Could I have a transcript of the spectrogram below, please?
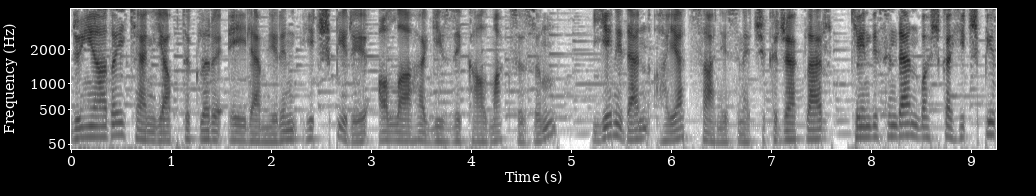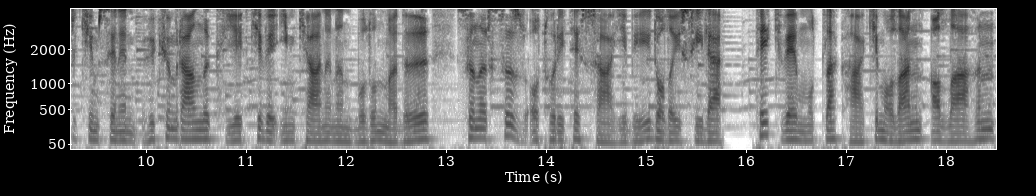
dünyadayken yaptıkları eylemlerin hiçbiri Allah'a gizli kalmaksızın, yeniden hayat sahnesine çıkacaklar, kendisinden başka hiçbir kimsenin hükümranlık yetki ve imkanının bulunmadığı sınırsız otorite sahibi dolayısıyla tek ve mutlak hakim olan Allah'ın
